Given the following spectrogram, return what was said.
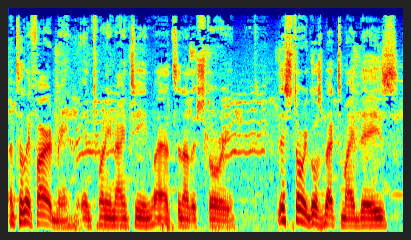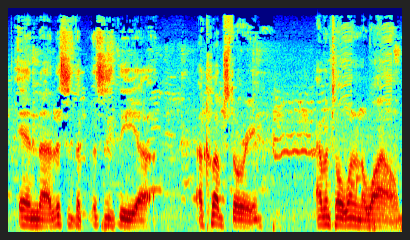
until they fired me in 2019. Well, that's another story. This story goes back to my days in uh, this is the this is the uh, a club story. I haven't told one in a while.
